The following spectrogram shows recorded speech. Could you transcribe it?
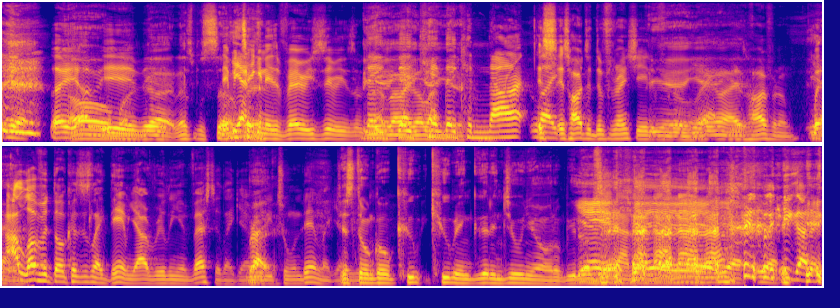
yeah. like, oh I mean, my man. god, that's what's up. They be man. taking it very serious. They, Yeah, they, like, can, like, they yeah. cannot It's, like. it's hard to differentiate it. Yeah, for yeah, Like, yeah. It's hard for them. But Yeah. I love it though because it's like, damn, y'all really invested. Like y'all Right. really tuned in. Like Just really- don't go Cu- Cuba Gooding Junior on them. You know Yeah, what I'm Nah, saying? nah, nah, nah, nah. yeah, yeah, yeah. we gotta,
